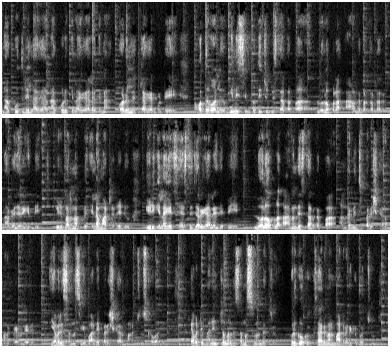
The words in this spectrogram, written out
నా కూతురు ఇలాగా నా కొడుకు ఇలాగా లేకపోతే నా కోడలు ఇట్లాగా అనుకుంటే అవతల వాళ్ళు విని సింపతి చూపిస్తారు తప్ప లోపల ఆనందపడుతుంటారు. బాగా జరిగింది. వీడి పలనప్పుడు ఇలా మాట్లాడాడు వీడికి ఇలాగే చేస్తే జరగాలి అని చెప్పి లోపల ఆనందిస్తారు తప్ప అంతకుమించి పరిష్కారం మనకు ఇవ్వలేదు ఎవరి సమస్యకి వాడే పరిష్కారం మనం చూసుకోవాలి. కాబట్టి మన ఇంట్లో మనకు సమస్యలు ఉండొచ్చు. కొడుకు ఒక్కొక్కసారి మన మాట వినకపోవచ్చు.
